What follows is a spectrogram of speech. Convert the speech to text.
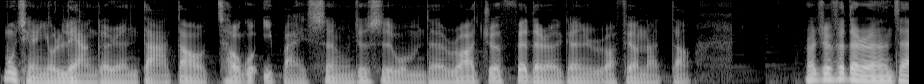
目前有两个人达到超过一百胜，就是我们的 Roger Federer 跟 Rafael Nadal。Roger Federer 在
